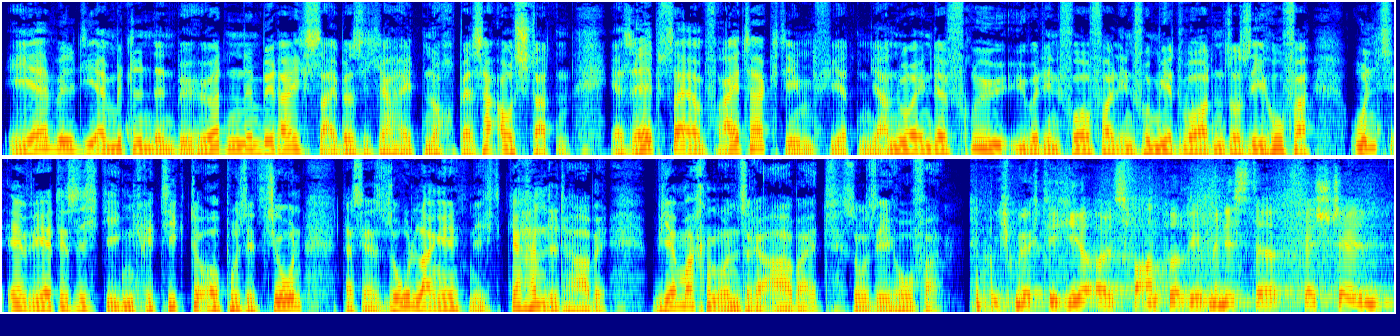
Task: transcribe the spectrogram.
Er will die ermittelnden Behörden im Bereich Cybersicherheit noch besser ausstatten. Er selbst sei am Freitag, dem 4. Januar in der Früh über den Vorfall informiert worden, so Seehofer. Und er wehrte sich gegen Kritik der Opposition, dass er so lange nicht gehandelt habe. Wir machen unsere Arbeit, so Seehofer. Ich möchte hier als verantwortlicher Minister feststellen,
